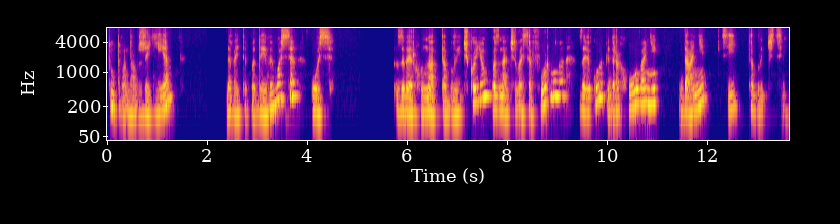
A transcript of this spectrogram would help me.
тут вона вже є. Давайте подивимося. Ось зверху над табличкою позначилася формула, за якою підраховані дані цій табличці.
